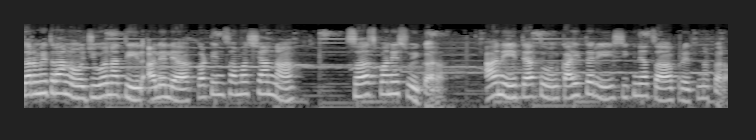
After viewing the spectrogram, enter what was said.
तर मित्रांनो जीवनातील आलेल्या कठीण समस्यांना सहजपणे स्वीकारा आणि त्यातून काहीतरी शिकण्याचा प्रयत्न करा.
